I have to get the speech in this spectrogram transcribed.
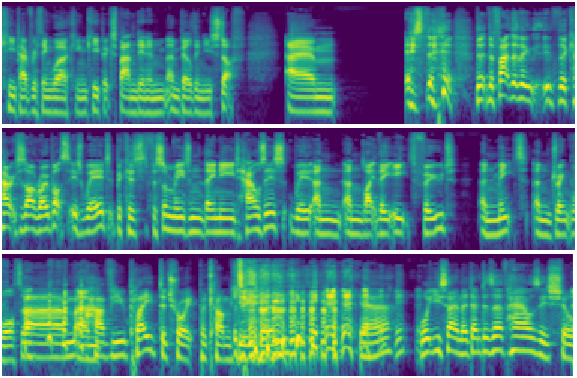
keep everything working, keep expanding, and, and building new stuff. Um, it's the, the the fact that the the characters are robots is weird because for some reason they need houses with and and like they eat food and meat and drink water. Um, have you played Detroit Become Human? yeah. What are you saying? They don't deserve houses, Sean.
